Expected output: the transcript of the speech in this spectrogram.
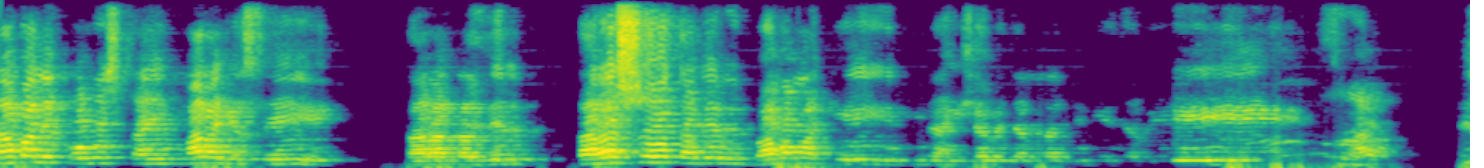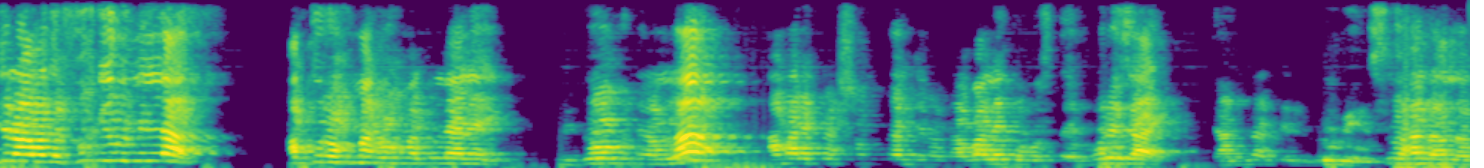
নাবালেক অবস্থায় মারা গেছে, তারা তাদের তারা সহ তাদের বাবা মাকে বিনা হিসাবে জান্নাতে নিয়ে যাবে। জন্য আমাদের ফকিরুল মিল্লাত আব্দুর রহমান রহমাতুল্লাহ আলাই দোয়া করতেন, আল্লাহ, আমার একটা সন্তান যেন নাবালেক অবস্থায় মরে যায়, জান্নাতের ডুবে। সুবহানাল্লাহ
